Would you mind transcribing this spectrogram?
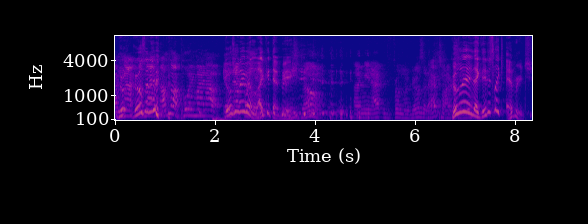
I'm Gir- not, girls I'm, don't not, even- I'm not pulling mine out. in Girls that don't even fucking- like it that They big. don't. I mean, I, from the girls that I've talked Girls to, don't like they just like average.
